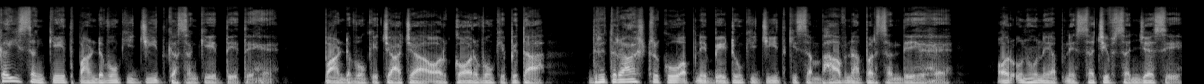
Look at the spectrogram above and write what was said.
कई संकेत पांडवों की जीत का संकेत देते हैं। पांडवों के चाचा और कौरवों के पिता धृतराष्ट्र को अपने बेटों की जीत की संभावना पर संदेह है और उन्होंने अपने सचिव संजय से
